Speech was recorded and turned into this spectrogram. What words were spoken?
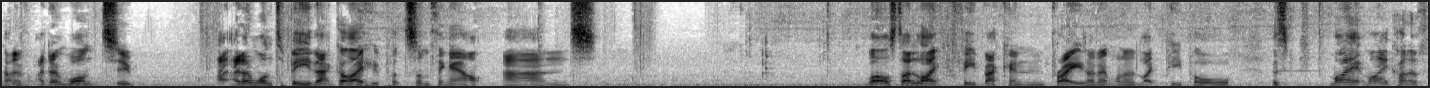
Kind of, I don't want to... I, I don't want to be that guy who puts something out and... Whilst I like feedback and praise, I don't want to like people... There's, my my kind of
